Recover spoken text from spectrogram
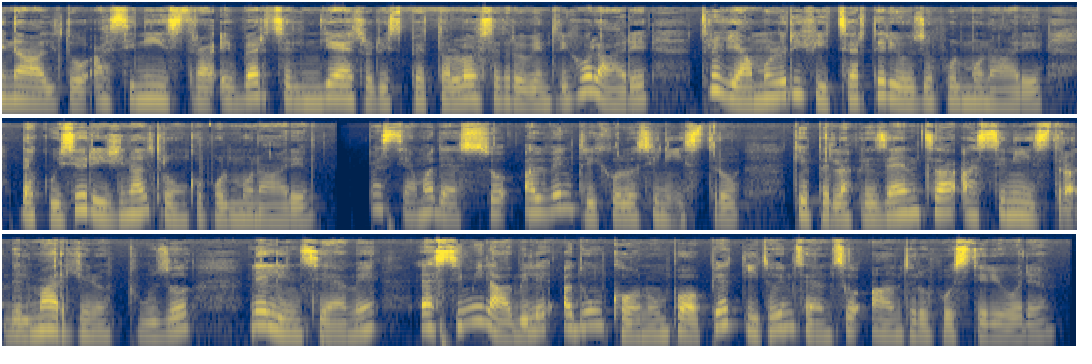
in alto, a sinistra e verso l'indietro rispetto all'ossa ventricolare, troviamo l'orifizio arterioso polmonare, da cui si origina il tronco polmonare. Passiamo adesso al ventricolo sinistro, che per la presenza a sinistra del margine ottuso, nell'insieme è assimilabile ad un cono un po' appiattito in senso antero-posteriore.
